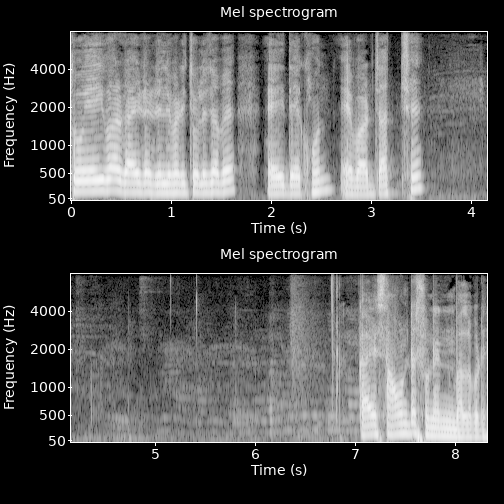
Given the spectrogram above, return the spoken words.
তো এইবার গাড়িটা ডেলিভারি চলে যাবে। এই দেখুন, এবার যাচ্ছে। গাড়ির সাউন্ডটা শুনে নিন ভালো করে।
